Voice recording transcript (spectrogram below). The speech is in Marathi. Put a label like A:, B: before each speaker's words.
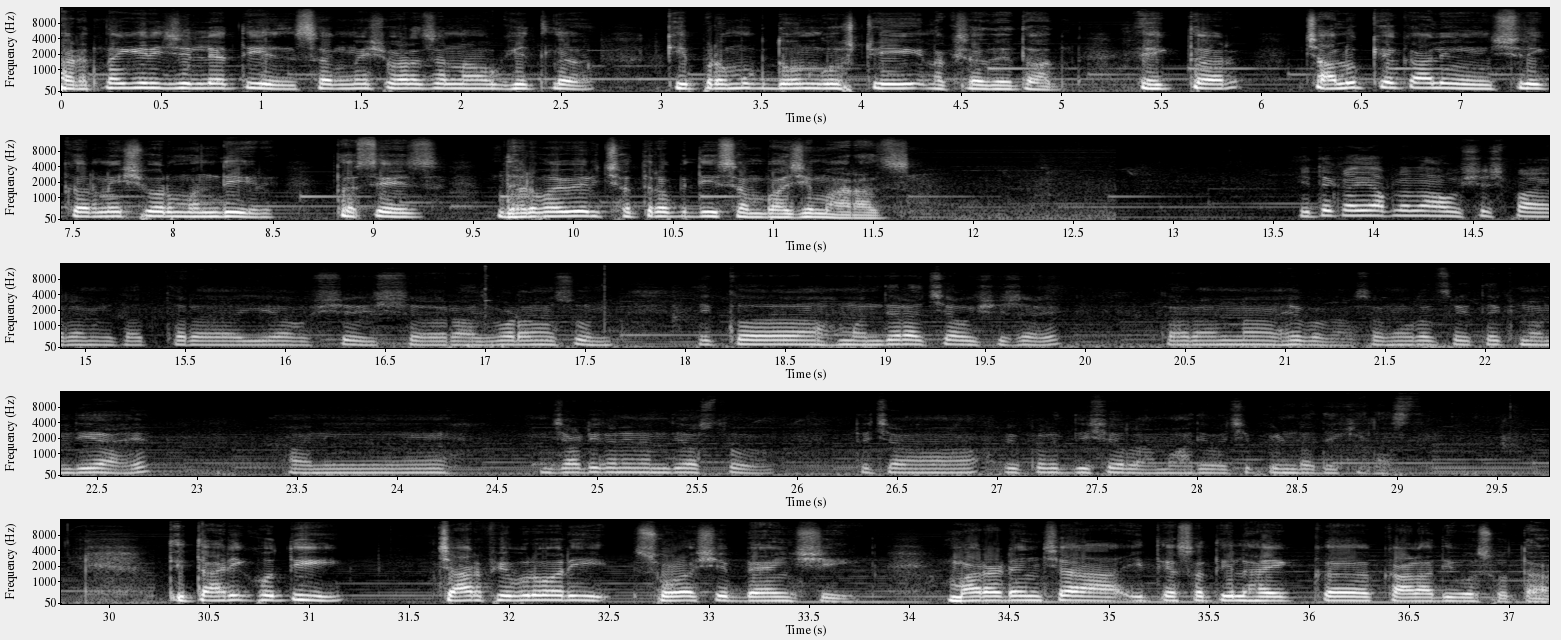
A: रत्नागिरी जिल्ह्यातील संगमेश्वराचं नाव घेतलं की प्रमुख दोन गोष्टी लक्षात येतात. एकतर चालुक्यकालीन श्री कर्णेश्वर मंदिर तसेच धर्मवीर छत्रपती संभाजी महाराज. इथे काही आपल्याला अवशेष पाहायला मिळतात. तर हे अवशेष राजवाडा नसून एक मंदिराचे अवशेष आहे. कारण हे बघा समोरच इथे एक नंदी आहे आणि ज्या ठिकाणी नंदी असतो त्याच्या विपरीत दिशेला महादेवाची पिंड देखील असते. ती तारीख होती चार फेब्रुवारी सोळाशे ब्याऐंशी. मराठ्यांच्या इतिहासातील हा एक काळा दिवस होता.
